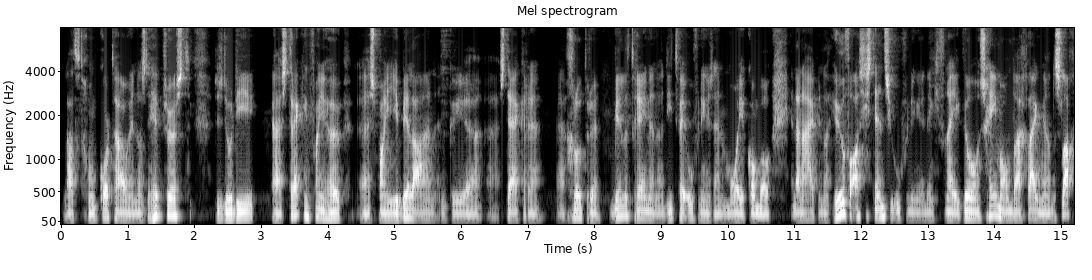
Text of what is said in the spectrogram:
laat het gewoon kort houden en dat is de hip thrust. Dus door die strekking van je heup span je je billen aan en kun je sterkere uh, grotere billen trainen. Nou, die twee oefeningen zijn een mooie combo. En daarna heb je nog heel veel assistentieoefeningen. En denk je van, hey, ik wil een schema om daar gelijk mee aan de slag.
